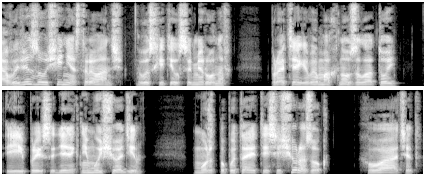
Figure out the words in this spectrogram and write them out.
«А вы везучий, Нестор Иванович», — восхитился Миронов, протягивая махно золотой и присоединяя к нему еще один. «Может, попытаетесь еще разок?» «Хватит,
